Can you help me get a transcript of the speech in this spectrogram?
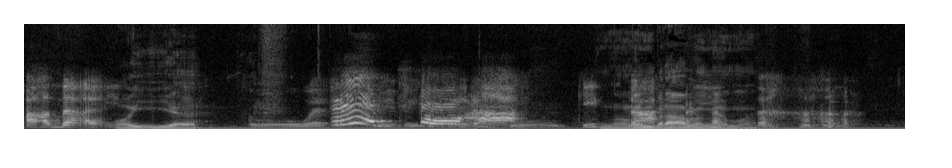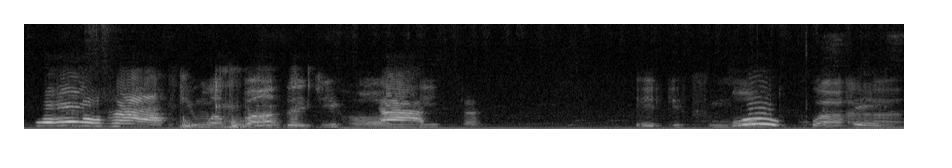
A daí. Olha, porra! Que não lembrava mesmo. Porra! de uma banda de rock. Gata. Ele fumou Uh, com a,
